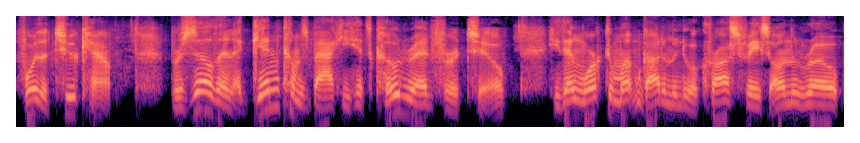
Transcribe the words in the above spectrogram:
for the two count. Brazil then again comes back. He hits Code Red for a two. He then worked him up and got him into a crossface on the rope.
